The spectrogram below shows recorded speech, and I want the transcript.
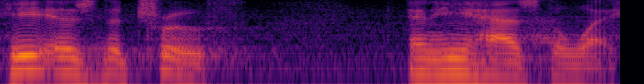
He is the truth, and He has the way.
